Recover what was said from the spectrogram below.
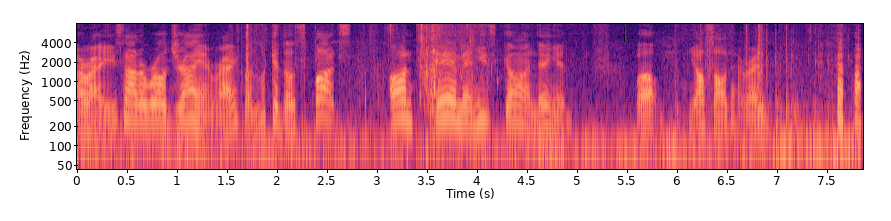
All right, he's not a real giant, right? But look at those spots on him and he's gone, dang it. Well, y'all saw that, right?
